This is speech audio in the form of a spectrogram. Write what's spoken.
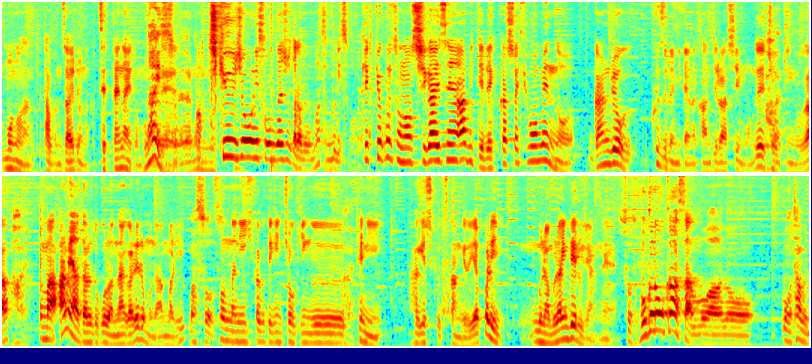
ものなんて多分材料なんか絶対ないと思うんで。ないですよね、まあ地球上に存在しとったらもうまず無理ですもんね。結局その紫外線浴びて劣化した表面の顔料崩れみたいな感じらしいもんで、はい。チョーキングが、はい。でまあ雨当たるところは流れるもんであんまり、まあそうです。んなに比較的にチョーキングはい。手に激しくつかんけどやっぱりムラムラに出るじゃんね。そうそう。僕のお母さんもあのもう多分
